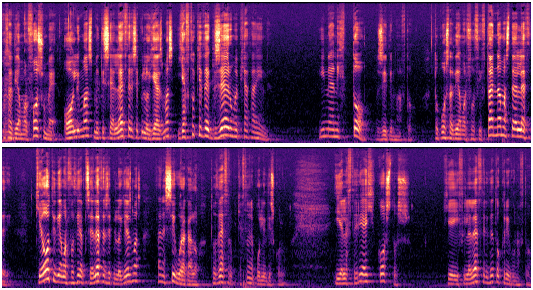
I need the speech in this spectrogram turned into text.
που θα διαμορφώσουμε όλοι μας με τις ελεύθερες επιλογές μας, γι' αυτό και δεν ξέρουμε ποια θα είναι. Είναι ανοιχτό ζήτημα αυτό. Το πώς θα διαμορφωθεί. Φτάνει να είμαστε ελεύθεροι. Και ό,τι διαμορφωθεί από τις ελεύθερες επιλογές μας θα είναι σίγουρα καλό. Το δεύτερο, που και αυτό είναι πολύ δύσκολο. Η ελευθερία έχει κόστος. Και οι φιλελεύθεροι δεν το κρύβουν αυτό.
